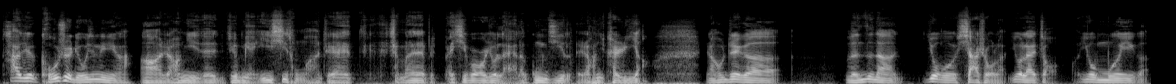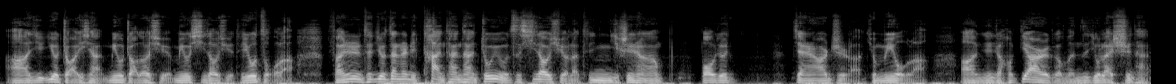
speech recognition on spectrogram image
它这口水流进去啊啊，然后你的这个免疫系统啊，这什么白细胞就来了，攻击了，然后你开始痒，然后这个蚊子呢又下手了，又来找，又摸一个啊，又又找一下，没有找到血，没有吸到血，它又走了。反正它就在那里探探探，终于有次吸到血了，它你身上包就戛然而止了，就没有了啊。然后第二个蚊子又来试探。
